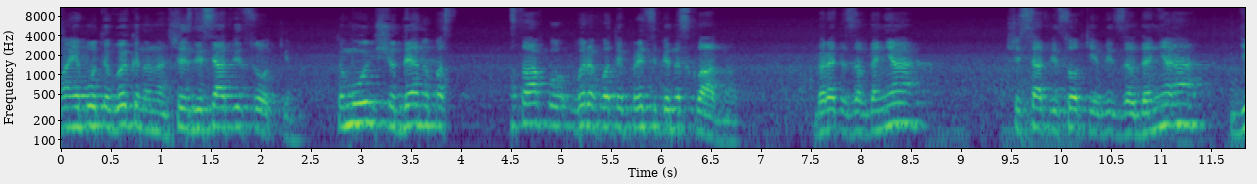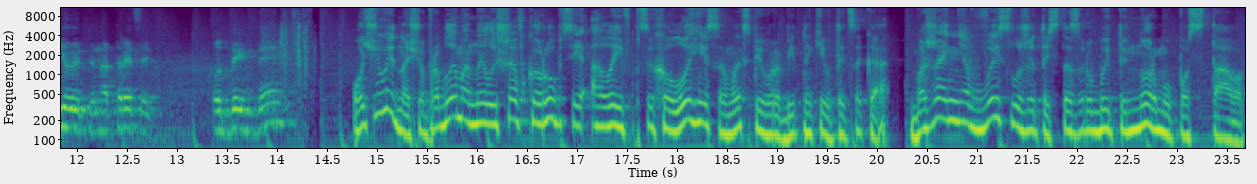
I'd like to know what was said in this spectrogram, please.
має бути виконано 60%. Тому щоденну поставку вирахувати в принципі не складно. Берете завдання, 60% від завдання, ділите на 31 день. Очевидно, що проблема не лише в корупції, але й в психології самих співробітників ТЦК, бажання вислужитись та зробити норму поставок.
